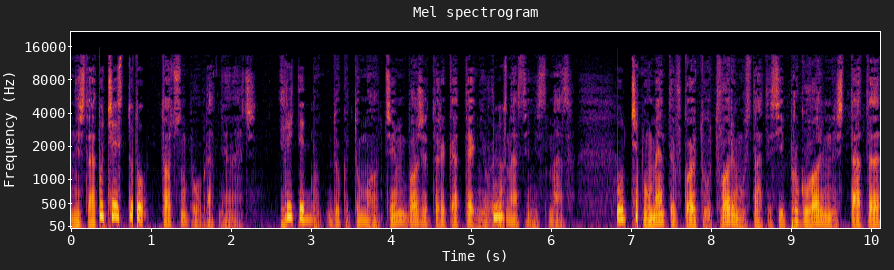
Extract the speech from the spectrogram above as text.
Нещата често точно по обратния начин. И трите докато мълчим, Божията ръка тегне върху нас и ни смазва. В момента, в който отворим устата си и проговорим нещата,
